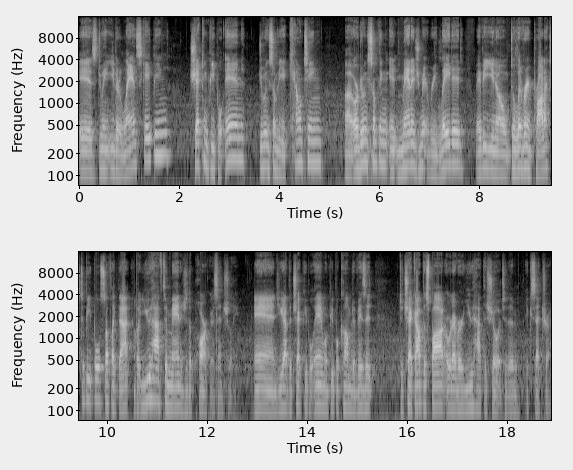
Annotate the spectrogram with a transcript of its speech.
is doing either landscaping, checking people in, doing some of the accounting, uh, or doing something management related, maybe, you know, delivering products to people, stuff like that. But you have to manage the park essentially and you have to check people in when people come to visit to check out the spot or whatever you have to show it to them etc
